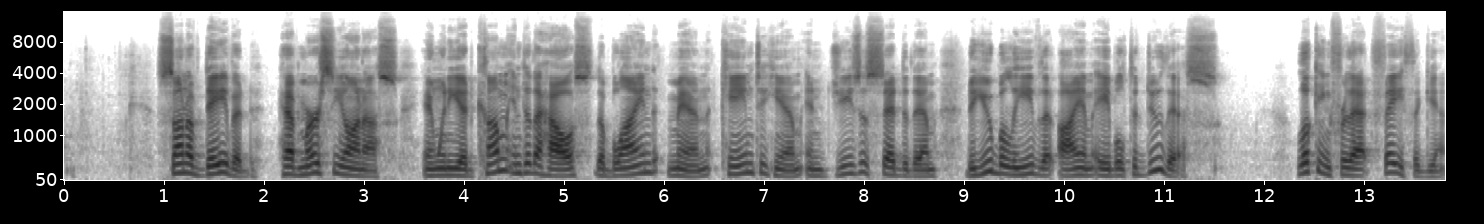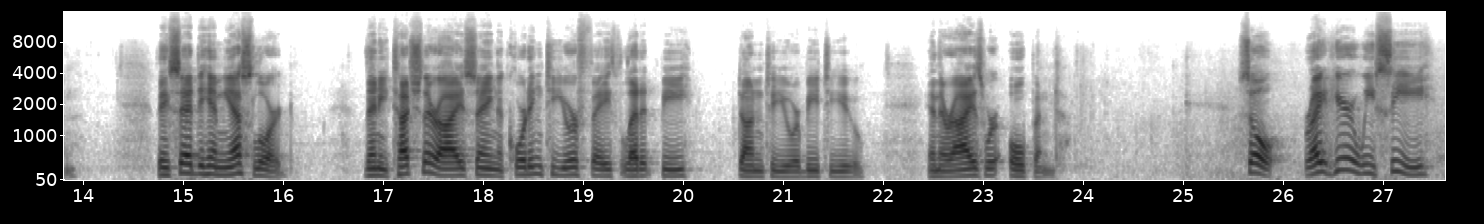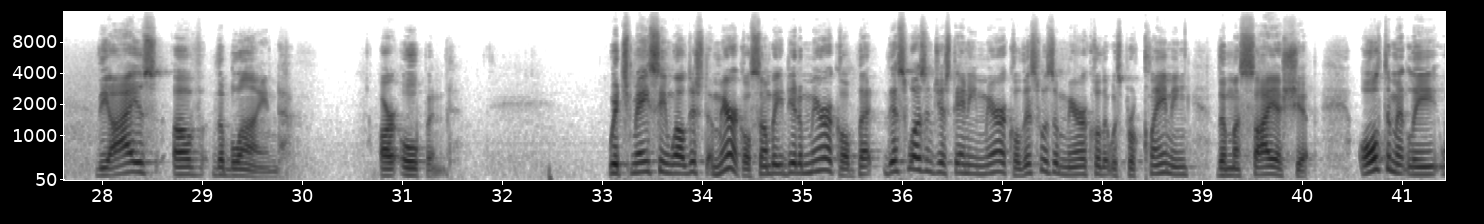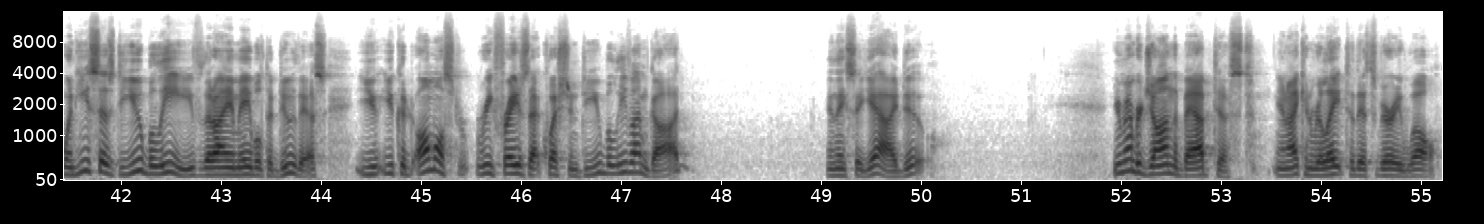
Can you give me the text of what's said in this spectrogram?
Son of David, have mercy on us. And when he had come into the house, the blind men came to him, and Jesus said to them, Do you believe that I am able to do this? Looking for that faith again. They said to him, Yes, Lord. Then he touched their eyes, saying, According to your faith, let it be done to you or be to you. And their eyes were opened. So, right here we see the eyes of the blind are opened. Which may seem, well, just a miracle. Somebody did a miracle. But this wasn't just any miracle. This was a miracle that was proclaiming the Messiahship. Ultimately, when he says, Do you believe that I am able to do this? You, you could almost rephrase that question Do you believe I'm God? And they say, Yeah, I do. You remember John the Baptist, and I can relate to this very well.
